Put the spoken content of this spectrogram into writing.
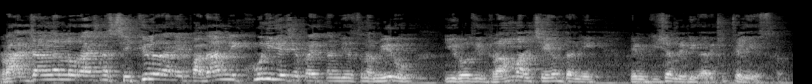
రాజ్యాంగంలో రాసిన సెక్యులర్ అనే పదాన్ని కూలి చేసే ప్రయత్నం చేస్తున్న మీరు ఈ రోజు ఈ డ్రామాలు చేయొద్దని నేను కిషన్ రెడ్డి గారికి తెలియజేస్తాను.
